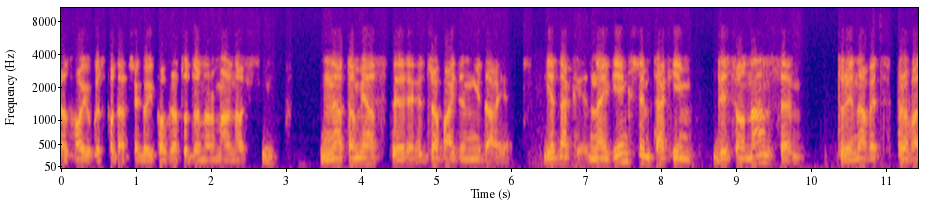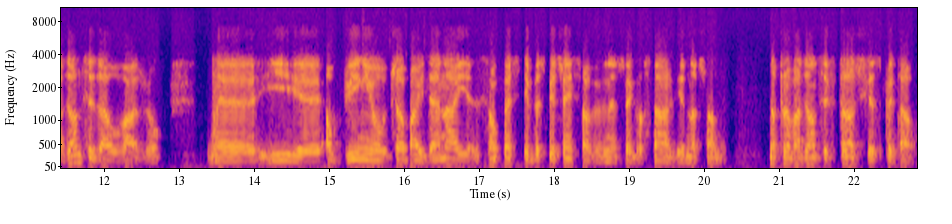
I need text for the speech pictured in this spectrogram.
rozwoju gospodarczego i powrotu do normalności. Natomiast y, Joe Biden nie daje. Jednak największym takim dysonansem który nawet prowadzący zauważył e, i e, obwinił Joe Bidena, są kwestie bezpieczeństwa wewnętrznego w Stanach Zjednoczonych. No prowadzący wprost się spytał,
